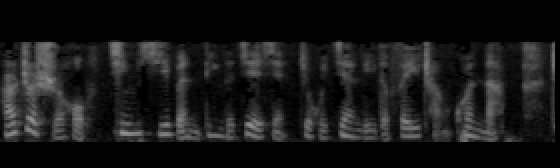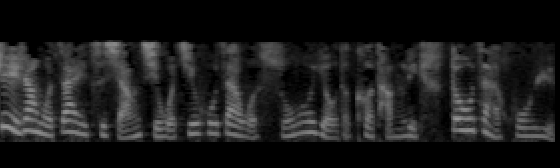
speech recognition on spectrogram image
而这时候，清晰稳定的界限就会建立的非常困难。这也让我再一次想起，我几乎在我所有的课堂里都在呼吁：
